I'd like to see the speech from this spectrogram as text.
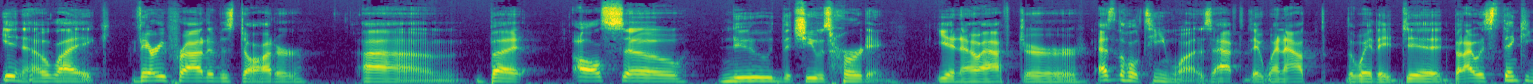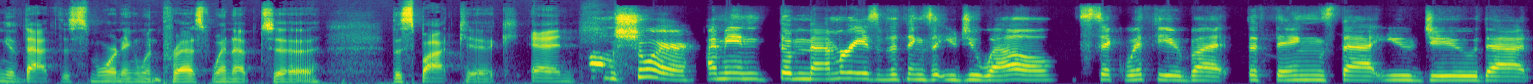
you know, like very proud of his daughter, um, but also knew that she was hurting, you know, after, as the whole team was, after they went out the way they did. But I was thinking of that this morning when Press went up to the spot kick. And oh, sure. I mean, the memories of the things that you do well stick with you, but the things that you do that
